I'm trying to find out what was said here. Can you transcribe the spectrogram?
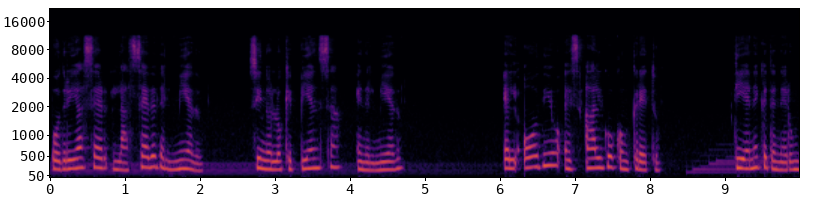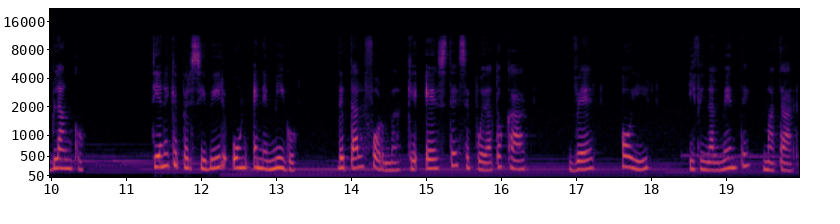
podría ser la sede del miedo sino lo que piensa en el miedo? El odio es algo concreto. Tiene que tener un blanco. Tiene que percibir un enemigo de tal forma que éste se pueda tocar, ver, oír y finalmente matar.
